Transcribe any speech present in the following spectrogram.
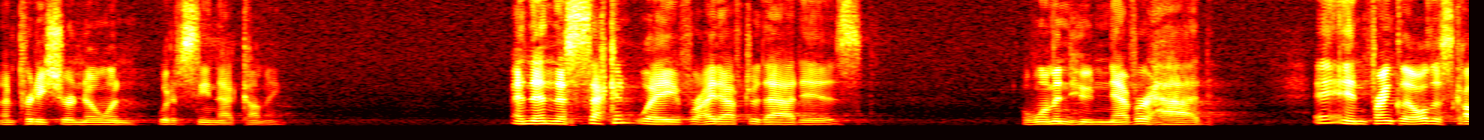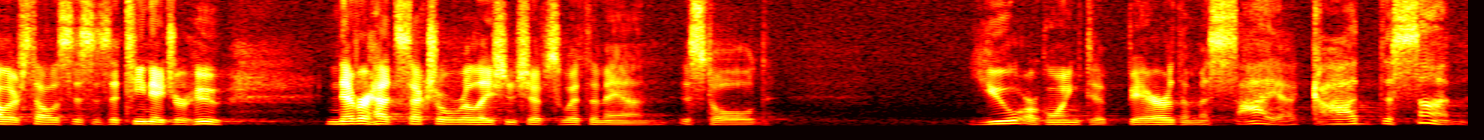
I'm pretty sure no one would have seen that coming. And then the second wave right after that is a woman who never had, and frankly, all the scholars tell us this is a teenager who never had sexual relationships with a man, is told, You are going to bear the Messiah, God the Son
